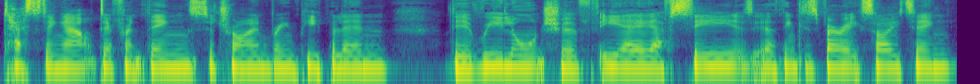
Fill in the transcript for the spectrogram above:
testing out different things to try and bring people in. The relaunch of EAFC, is, I think, is very exciting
